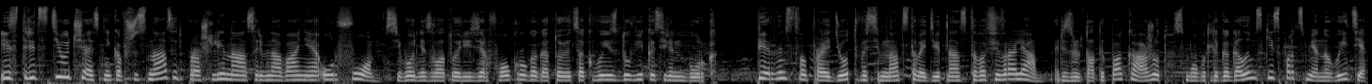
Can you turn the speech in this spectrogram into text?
Из 30 участников 16 прошли на соревнования УРФО. Сегодня Золотой резерв округа готовится к выезду в Екатеринбург. Первенство пройдет 18 и 19 февраля. Результаты покажут, смогут ли гагалымские спортсмены выйти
